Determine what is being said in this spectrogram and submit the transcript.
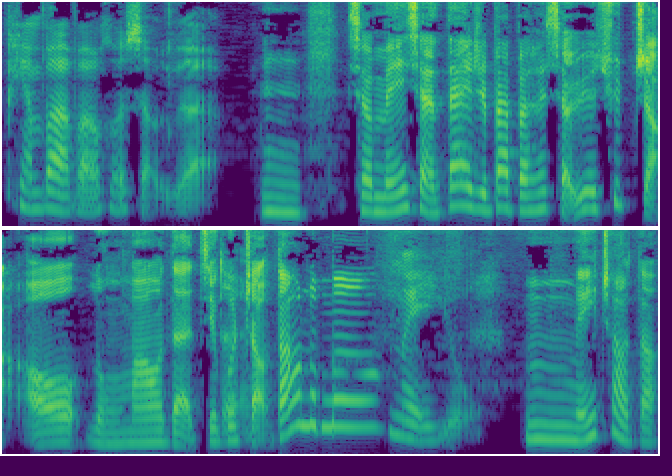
骗爸爸和小月。嗯，小梅想带着爸爸和小月去找龙猫的，结果找到了吗？没有，嗯，没找到。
